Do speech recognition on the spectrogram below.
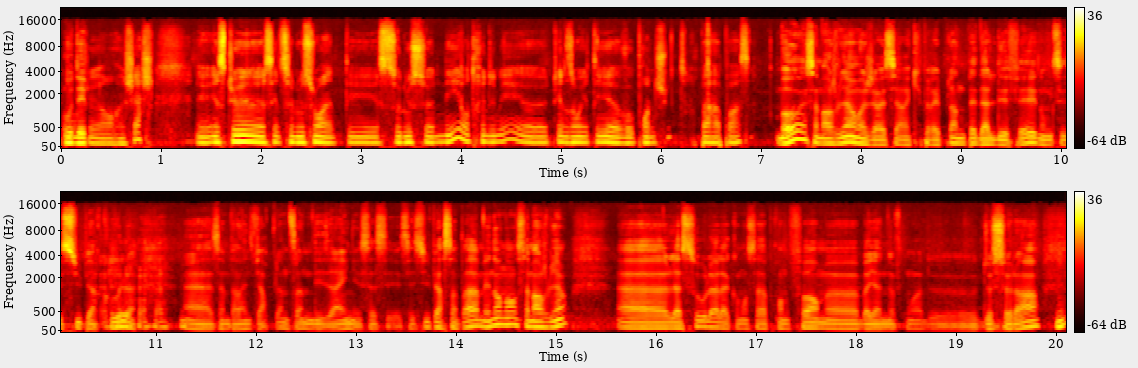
Au donc, dé- en recherche. Est-ce que cette solution a été solutionnée, entre guillemets Quels ont été vos points de chute par rapport à ça? Bon, ouais, ça marche bien. Moi, j'ai réussi à récupérer plein de pédales d'effets, donc c'est super cool. Euh, ça me permet de faire plein de sound design et ça, c'est super sympa. Mais non, non, ça marche bien. Euh, L'assaut, là, elle a commencé à prendre forme euh, bah, il y a 9 mois de, de cela. Mhm.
